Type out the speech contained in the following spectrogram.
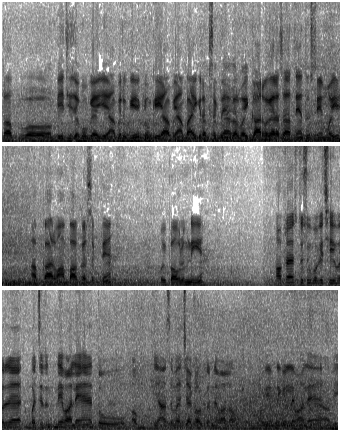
तो आप वो बेझिझक हो गया ये यहाँ पे रुकिए, क्योंकि आप यहाँ बाइक रख सकते हैं। अगर वही कार वगैरह से आते हैं तो सेम वही आप कार वहाँ पार्क कर सकते हैं। कोई प्रॉब्लम नहीं है। हाँ फ्रेंड्स तो सुबह के छः बजे बजने वाले हैं तो अब यहाँ से मैं चेकआउट करने वाला हूँ। अभी हम निकलने वाले हैं, अभी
